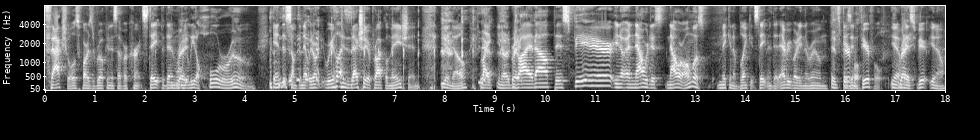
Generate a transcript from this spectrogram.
factual as far as the brokenness of our current state, but then when we lead a whole room into something that we don't realize is actually a proclamation, you know, like you know, right. drive out this fear, you know, and now we're just now we're almost making a blanket statement that everybody in the room Is is in fearful. fearful, you know, Right. is fear, you know,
